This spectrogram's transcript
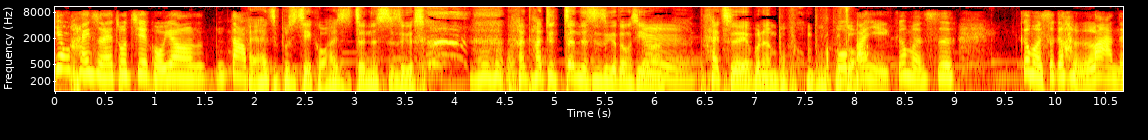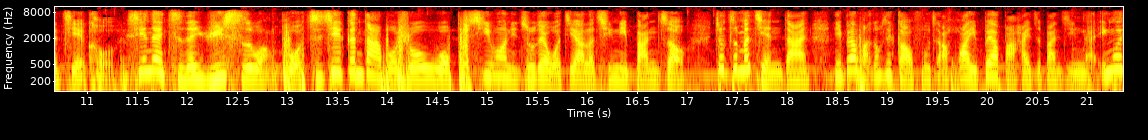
用孩子来做借口，要大孩孩子不是借口，孩子真的是这个，他他就真的是这个东西吗？嗯太迟了也不能不不不不做吧波班。也根本是根本是个很烂的借口，现在只能鱼死网破，直接跟大伯说我不希望你住在我家了，请你搬走，就这么简单。你不要把东西搞复杂化，也不要把孩子搬进来，因为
